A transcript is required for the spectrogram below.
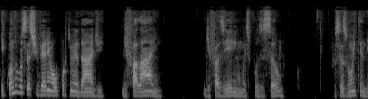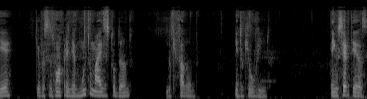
E quando vocês tiverem a oportunidade de falarem, de fazerem uma exposição, vocês vão entender que vocês vão aprender muito mais estudando do que falando e do que ouvindo. Tenho certeza,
